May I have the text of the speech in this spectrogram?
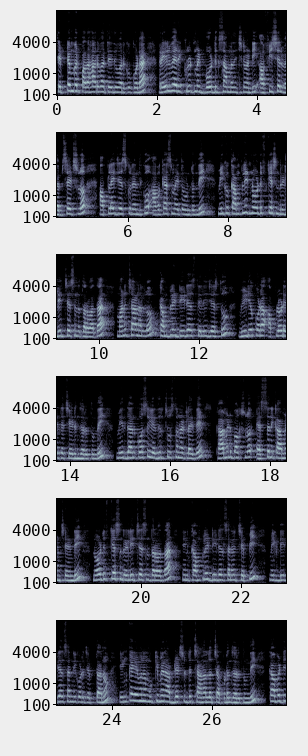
సెప్టెంబర్ పదహారవ తేదీ వరకు కూడా రైల్వే రిక్రూట్మెంట్ బోర్డుకి సంబంధించినటువంటి అఫీషియల్ వెబ్సైట్స్లో అప్లై చేసుకునేందుకు అవకాశం అయితే ఉంటుంది. మీకు కంప్లీట్ నోటిఫికేషన్ రిలీజ్ చేసిన తర్వాత మన ఛానల్లో కంప్లీట్ డీటెయిల్స్ తెలియజేస్తూ వీడియో కూడా అప్లోడ్ అయితే చేయడం జరుగుతుంది. మీరు దానికోసం ఎదురు చూస్తున్నట్లయితే కామెంట్ బాక్స్లో ఎస్ అని కామెంట్ చేయండి. నోటిఫికేషన్ రిలీజ్ చేసిన తర్వాత నేను కంప్లీట్ డీటెయిల్స్ అనేవి చెప్పి మీకు డీటెయిల్స్ అన్నీ కూడా చెప్తాను. ఇంకా ఏమైనా ముఖ్యమైన అప్డేట్స్ ఉంటే ఛానల్లో చెప్పడం జరుగుతుంది. కాబట్టి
